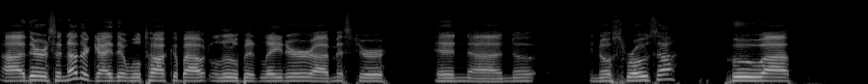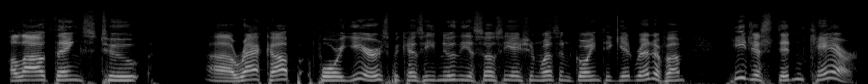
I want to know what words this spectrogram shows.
uh, there's another guy that we'll talk about a little bit later, uh, Mr. In, uh, no, who uh, allowed things to uh, rack up for years because he knew the association wasn't going to get rid of him. He just didn't care.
